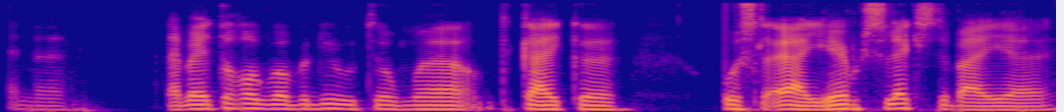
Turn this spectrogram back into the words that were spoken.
En daar ben je toch ook wel benieuwd om, om te kijken hoe ja, hier heb ik selectie erbij.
